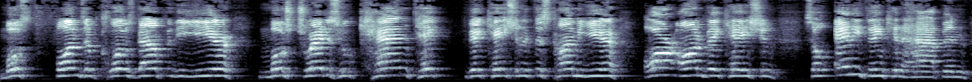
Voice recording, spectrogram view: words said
Most funds have closed down for the year. Most traders who can take vacation at this time of year are on vacation. So anything can happen,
